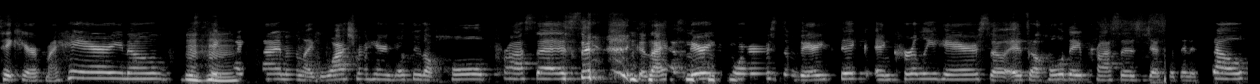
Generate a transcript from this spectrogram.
take care of my hair, you know, mm-hmm. take my time and like wash my hair and go through the whole process because I have very coarse and very thick and curly hair. So it's a whole day process just within itself.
